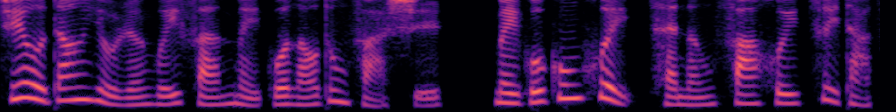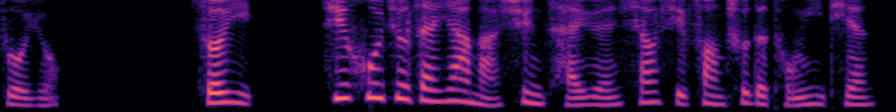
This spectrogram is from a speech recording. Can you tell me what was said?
只有当有人违反美国劳动法时，美国工会才能发挥最大作用。所以，几乎就在亚马逊裁员消息放出的同一天，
